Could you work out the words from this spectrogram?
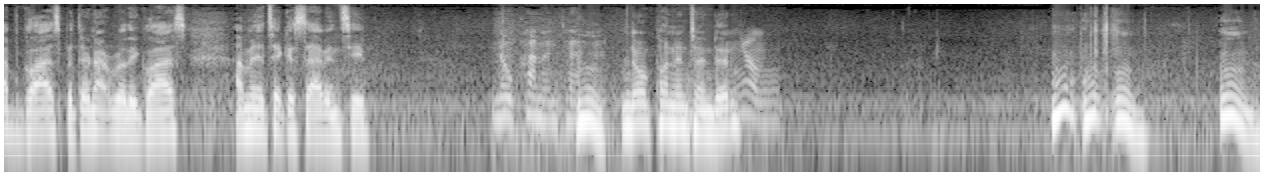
have glass, but they're not really glass. I'm going to take a stab and see. No pun intended. Mm, no pun intended. Mm, mm, mm. Mm.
